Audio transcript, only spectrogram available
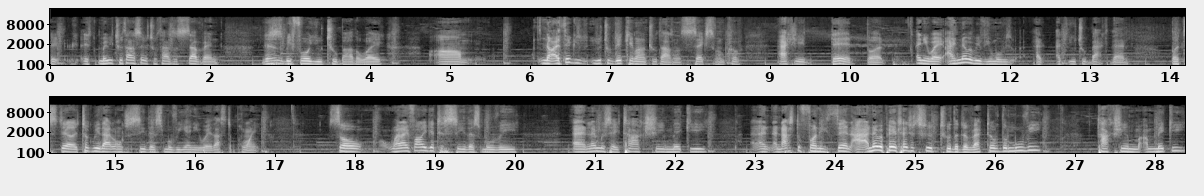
it, it, maybe 2006, 2007. This is before YouTube, by the way. Um, no, I think YouTube did came out in 2006. If I'm actually did, but anyway, I never review movies at, at YouTube back then. But still, it took me that long to see this movie anyway. That's the point. So when I finally get to see this movie, and let me say Takashi Miike, and, and that's the funny thing. I, I never paid attention to, to the director of the movie, Takashi Miike,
